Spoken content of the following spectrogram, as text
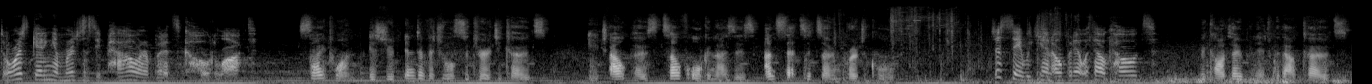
Door's getting emergency power, but it's code locked. Site 1 issued individual security codes. Each outpost self-organizes and sets its own protocol. Just say we can't open it without codes. We can't open it without codes.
